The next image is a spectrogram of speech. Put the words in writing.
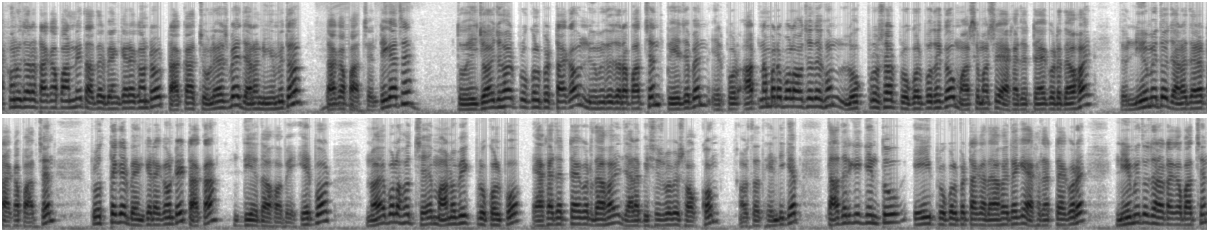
এখনও যারা টাকা পাননি, তাদের ব্যাংকের অ্যাকাউন্টেও টাকা চলে আসবে। যারা নিয়মিত টাকা পাচ্ছেন, ঠিক আছে? তো এই জয় জহর প্রকল্পের টাকাও নিয়মিত যারা পাচ্ছেন পেয়ে যাবেন। এরপর আট নম্বরে বলা হচ্ছে, দেখুন, লোক প্রসার প্রকল্প থেকেও মাসে মাসে এক হাজার টাকা করে দেওয়া হয়। তো নিয়মিত যারা যারা টাকা পাচ্ছেন, প্রত্যেকের ব্যাংকের অ্যাকাউন্টে টাকা দিয়ে দেওয়া হবে। এরপর নয় বলা হচ্ছে মানবিক প্রকল্প এক হাজার টাকা করে দেওয়া হয় যারা বিশেষভাবে সক্ষম, অর্থাৎ হ্যান্ডিক্যাপ তাদেরকে কিন্তু এই প্রকল্পের টাকা দেওয়া হয়ে থাকে এক হাজার টাকা করে। নিয়মিত যারা টাকা পাচ্ছেন,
